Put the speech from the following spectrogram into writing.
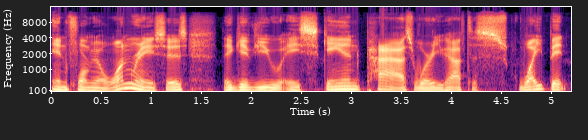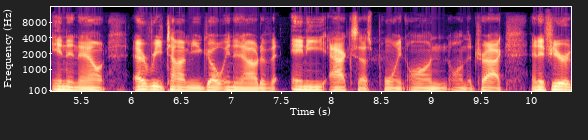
In Formula One races, they give you a scanned pass where you have to swipe it in and out every time you go in and out of any access point on on the track. And if your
